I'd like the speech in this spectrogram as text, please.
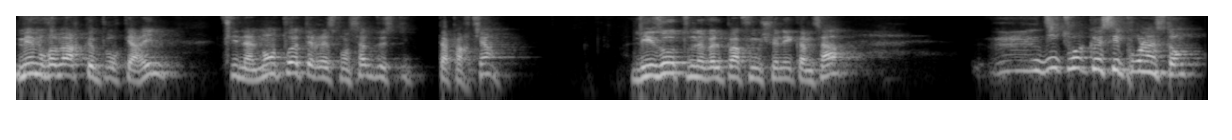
Même remarque pour Karine, finalement, toi, tu es responsable de ce qui t'appartient. Les autres ne veulent pas fonctionner comme ça. Hum, dis-toi que c'est pour l'instant.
